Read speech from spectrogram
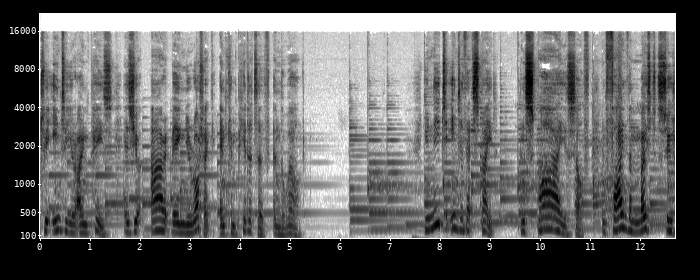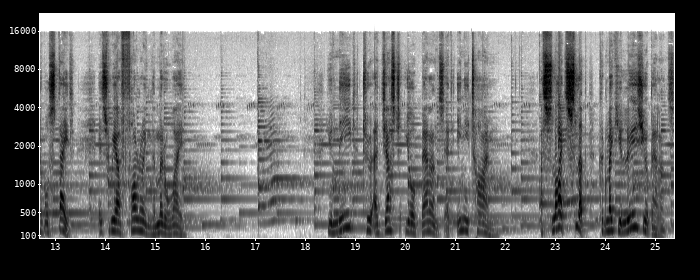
to enter your own peace as you are at being neurotic and competitive in the world. You need to enter that state, inspire yourself, and find the most suitable state as we are following the middle way. You need to adjust your balance at any time. A slight slip could make you lose your balance,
